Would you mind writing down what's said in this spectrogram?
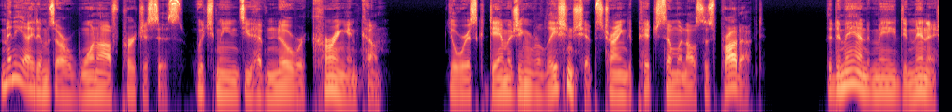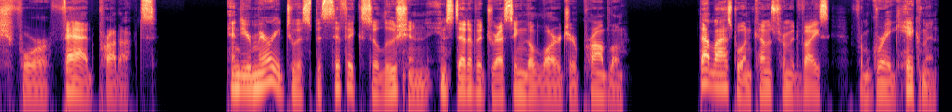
Many items are one off purchases, which means you have no recurring income. You'll risk damaging relationships trying to pitch someone else's product. The demand may diminish for fad products. And you're married to a specific solution instead of addressing the larger problem. That last one comes from advice from Greg Hickman.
